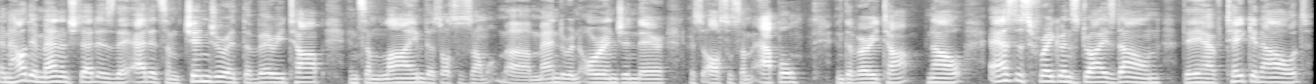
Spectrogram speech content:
And how they managed that is they added some ginger at the very top and some lime. There's also some uh, mandarin orange in there. There's also some apple in the very top. Now, as this fragrance dries down, they have taken out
